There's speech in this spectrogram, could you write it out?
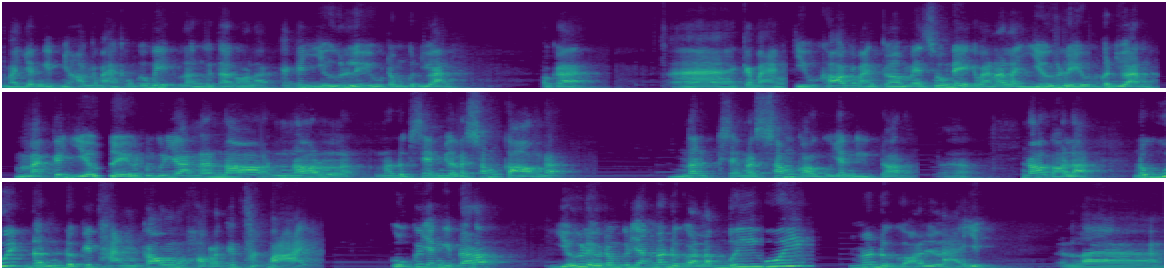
mà doanh nghiệp nhỏ các bạn không có biết là người ta gọi là các cái dữ liệu trong kinh doanh. Ok. À các bạn chịu khó các bạn comment xuống đi các bạn nói là dữ liệu trong kinh doanh. Mà cái dữ liệu trong kinh doanh nó nó nó nó được xem như là sống còn đó nó xem là sống còn của doanh nghiệp đó, đó. nó gọi là nó quyết định được cái thành công hoặc là cái thất bại của cái doanh nghiệp đó đó. Dữ liệu trong kinh doanh nó được gọi là bí quyết nó được gọi là gì? Là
